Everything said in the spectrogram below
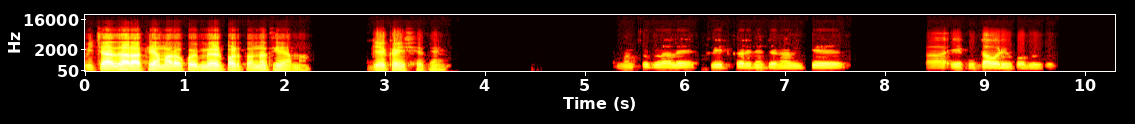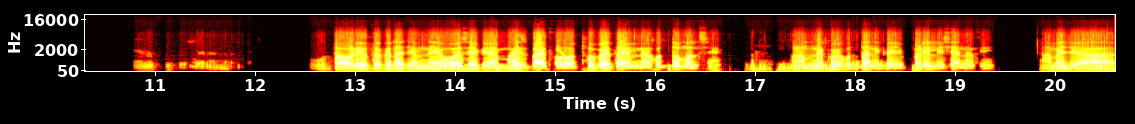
વિચારધારાથી અમારો કોઈ મેળ પડતો નથી આમાં. જે કંઈ છે તે. મનસુખલાલે ટ્વીટ કરીને જણાવ્યું કે આ એક ઉતાવળિયું પગલું છે. એનું શું કહેશો એના તો કદાચ એમને એવું હશે કે મહેશભાઈ થોડો થોભે તો એમને હોદ્દો મળશે. પણ અમને કોઈ હોદ્દાની કઈ પડેલી છે નથી. અમે જ આ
